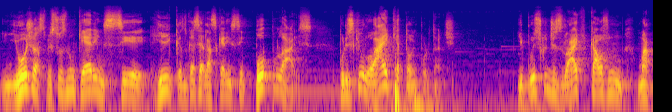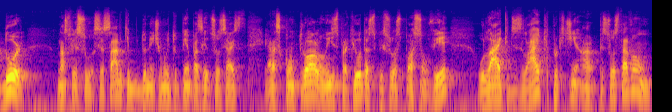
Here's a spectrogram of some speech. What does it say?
E hoje as pessoas não querem ser ricas, não querem ser, elas querem ser populares. Por isso que o like é tão importante. E por isso que o dislike causa um- uma dor nas pessoas. Você sabe que durante muito tempo as redes sociais elas controlam isso para que outras pessoas possam ver o like, dislike, porque tinha as pessoas estavam,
